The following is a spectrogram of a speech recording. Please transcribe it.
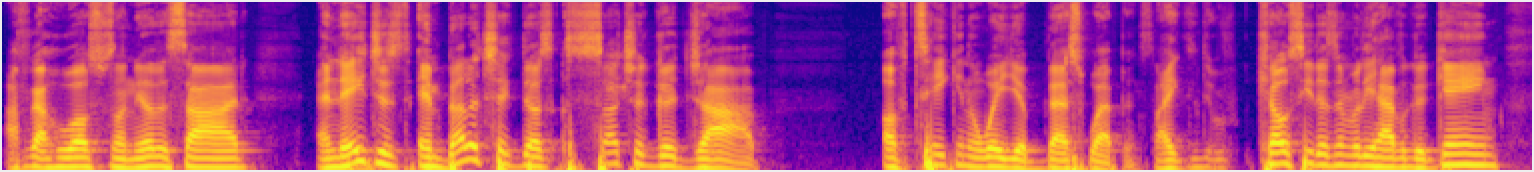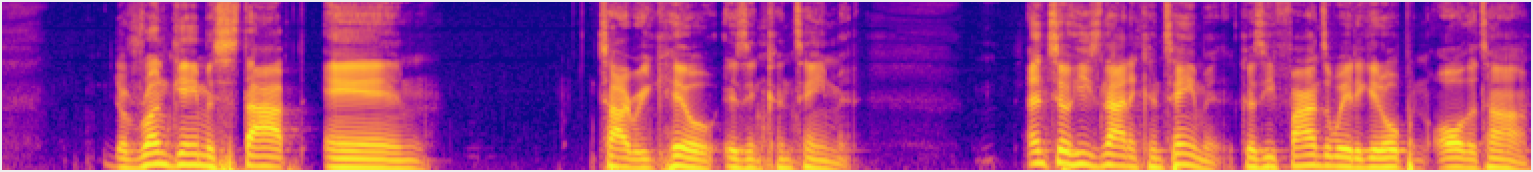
I forgot who else was on the other side. And they just and Belichick does such a good job of taking away your best weapons. Like Kelce doesn't really have a good game. The run game is stopped, and Tyreek Hill is in containment. until he's not in containment because he finds a way to get open all the time.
